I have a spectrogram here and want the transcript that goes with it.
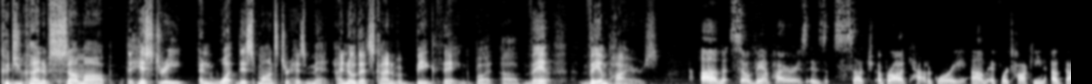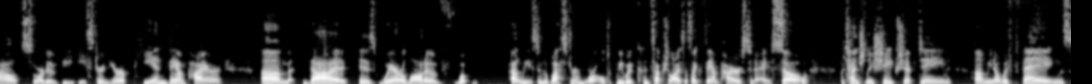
could you kind of sum up the history and what this monster has meant? I know that's kind of a big thing, but uh, va- vampires. Um, so vampires is such a broad category. Um, if we're talking about sort of the Eastern European vampire, um, that is where a lot of what, at least in the Western world, we would conceptualize as like vampires today. So potentially shape shifting, um, you know, with fangs,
